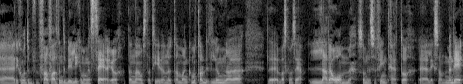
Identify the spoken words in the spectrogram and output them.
eh, det kommer inte, framförallt inte bli lika många serier den närmsta tiden, utan man kommer ta det lite lugnare, eh, vad ska man säga, ladda om som det så fint heter. Eh, liksom. Men det,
